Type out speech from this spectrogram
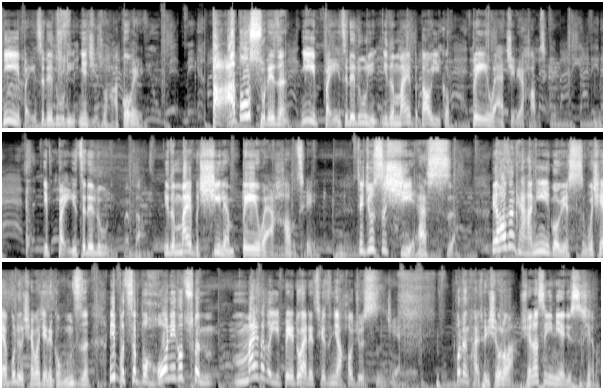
你一辈子的努力，你记住哈，各位，大多数的人，你一辈子的努力，你都买不到一个百万级的豪车。嗯，一辈子的努力买不到。你都买不起一辆百万豪车，嗯，这就是现实。你好生看下，你一个月四五千、五六千块钱的工资，你不吃不喝，你给我存买到个一百多万的车子，你要好久时间？可能快退休了吧？轩老师一年就实现了。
